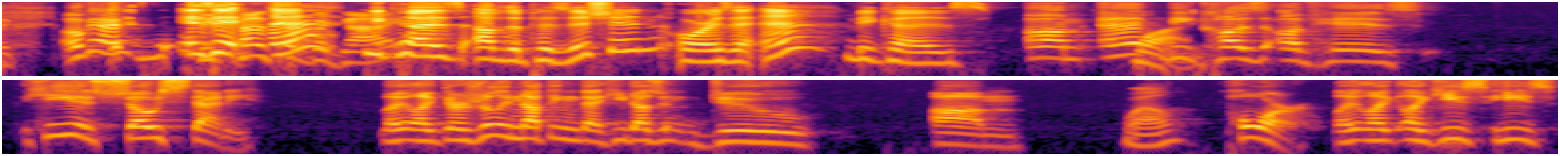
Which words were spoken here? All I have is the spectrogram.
like okay. Is, is it Because of eh the because of the position, or is it eh because Um, and Why? because of his he is so steady. Like, like there's really nothing that he doesn't do um Well, poor. Like like like he's he's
